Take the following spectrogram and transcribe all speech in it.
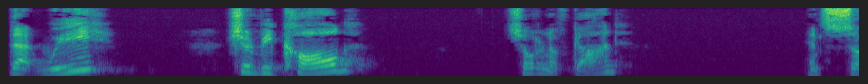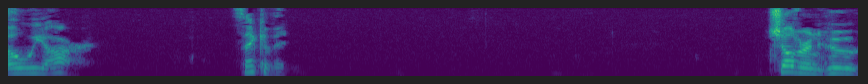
That we should be called children of God? And so we are. Think of it. Children who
